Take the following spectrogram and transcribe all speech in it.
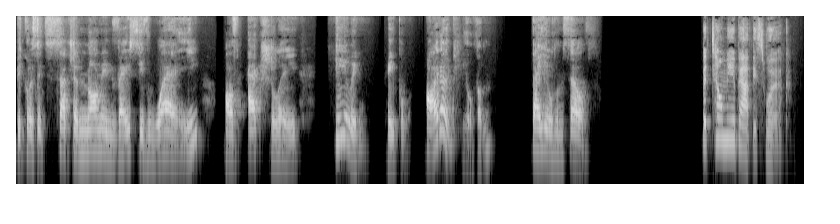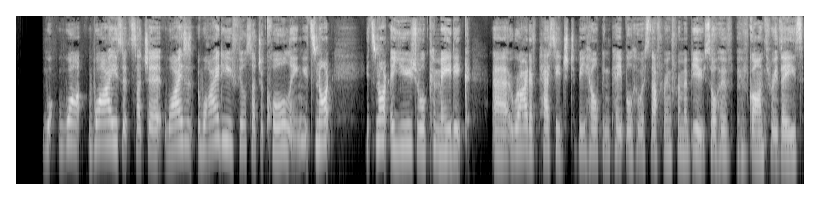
because it's such a non invasive way of actually healing people. I don't heal them, they heal themselves. But tell me about this work. Why, why is it such a why is it, why do you feel such a calling? It's not it's not a usual comedic uh, rite of passage to be helping people who are suffering from abuse or who've who've gone through these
